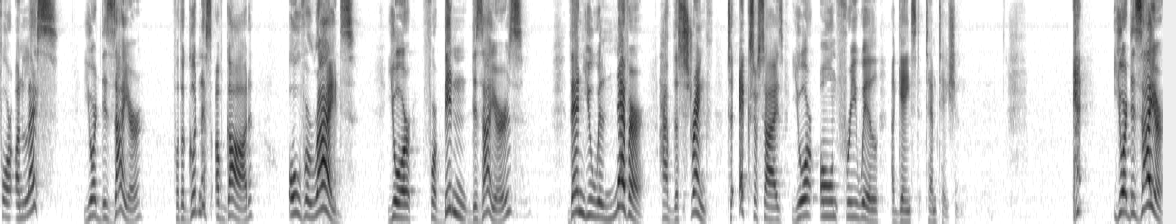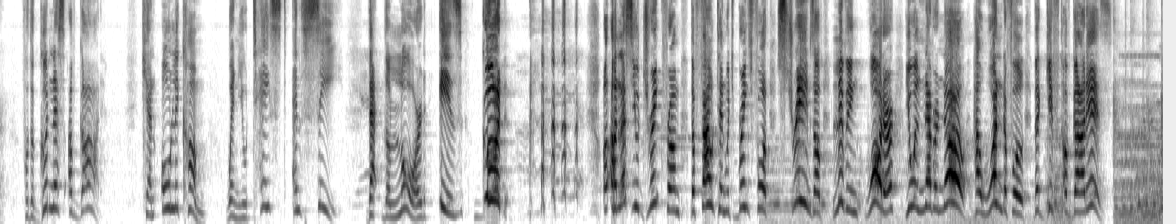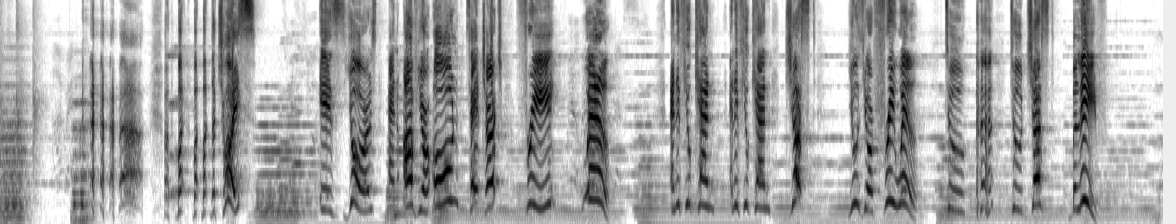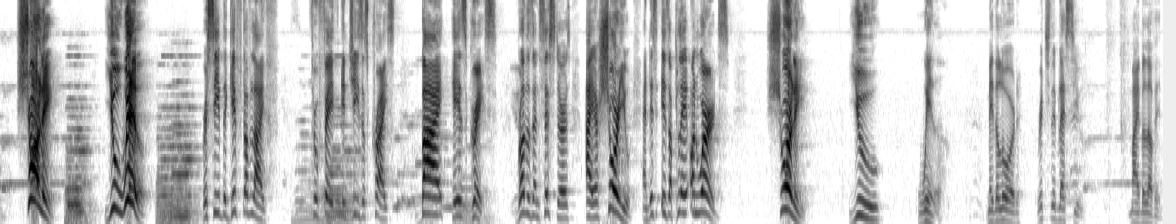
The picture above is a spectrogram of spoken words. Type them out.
for unless your desire for the goodness of God overrides your forbidden desires, then you will never have the strength to exercise your own free will against temptation. your desire for the goodness of God can only come when you taste and see that the Lord is good. Uh, unless you drink from the fountain which brings forth streams of living water, you will never know how wonderful the gift of God is. Uh, but but but the choice is yours and of your own, say it, church, free will. And if you can, and if you can just use your free will to to just believe, surely you will receive the gift of life through faith in Jesus Christ by his grace. Brothers and sisters, I assure you, and this is a play on words, surely you will. May the Lord richly bless you, my beloved.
